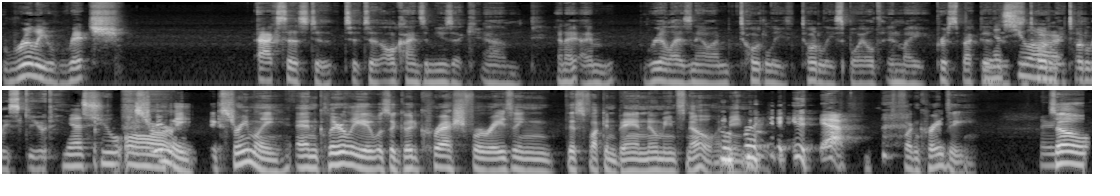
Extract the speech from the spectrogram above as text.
really rich access to, to, to, all kinds of music. Um, and I, am realize now I'm totally, totally spoiled in my perspective. Yes, you totally, are. totally skewed. Yes, you are. Extremely, extremely. And clearly it was a good crash for raising this fucking band, No Means No. I mean, yeah. fucking crazy. Very so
